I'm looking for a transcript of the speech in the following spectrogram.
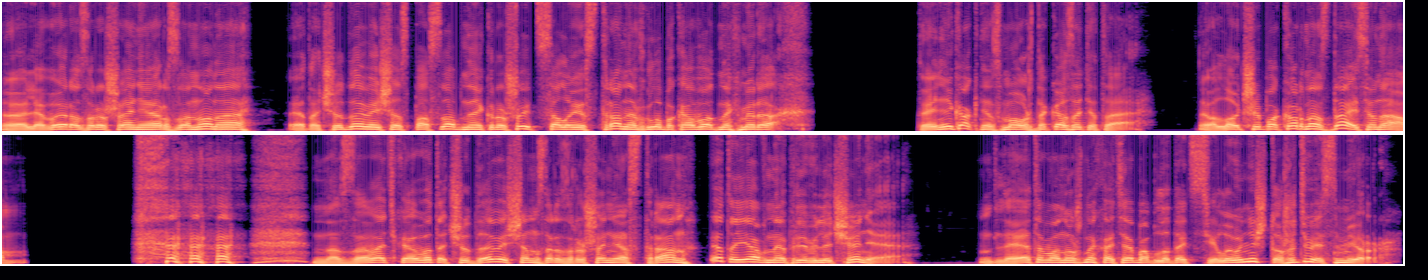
Львы разрушения Арзенона — это чудовище, способное крушить целые страны в глубоководных мирах. Ты никак не сможешь доказать это. Лучше покорно сдайся нам!» Ха-ха-ха, называть кого-то чудовищем за разрушение стран — это явное преувеличение. Для этого нужно хотя бы обладать силой уничтожить весь мир.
